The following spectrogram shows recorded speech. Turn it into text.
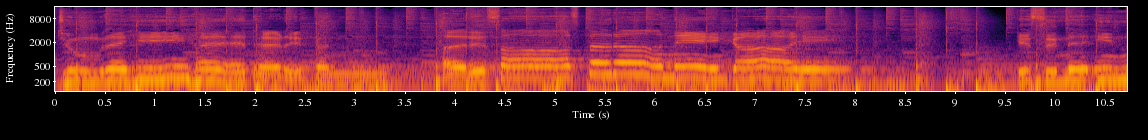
झूम रही है धड़कन। हर सांस तराने गाए। किसने इन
